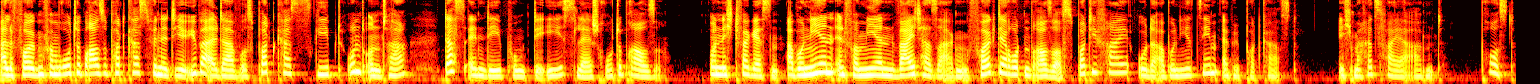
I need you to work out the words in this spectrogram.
Alle Folgen vom Rote Brause Podcast findet ihr überall da, wo es Podcasts gibt und unter dasnd.de slash rotebrause. Und nicht vergessen, abonnieren, informieren, weitersagen. Folgt der Roten Brause auf Spotify oder abonniert sie im Apple Podcast. Ich mache jetzt Feierabend. Prost!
